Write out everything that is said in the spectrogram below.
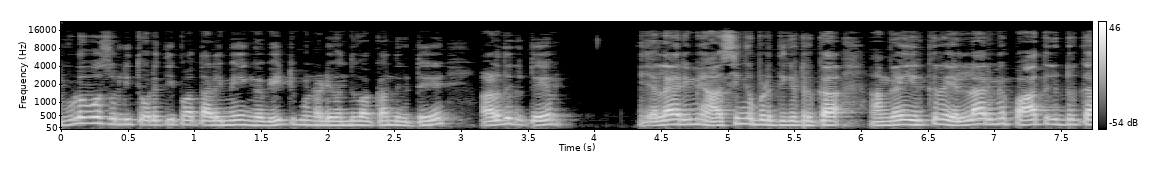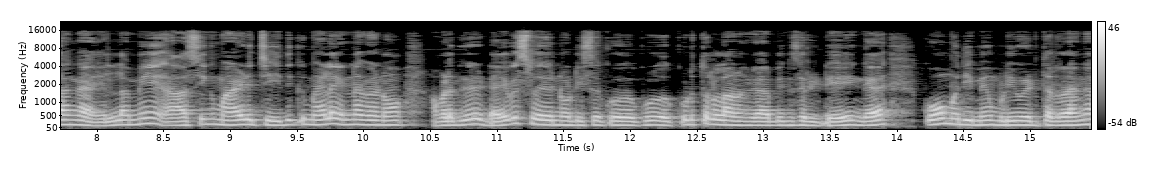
எவ்வளவோ சொல்லி துரத்தி பார்த்தாலுமே எங்கள் வீட்டு முன்னாடி வந்து உக்காந்துக்கிட்டு அழுதுகிட்டு எல்லாரையுமே அசிங்கப்படுத்திக்கிட்டு இருக்கா. அங்கே இருக்கிற எல்லாருமே பார்த்துக்கிட்டு இருக்காங்க. எல்லாமே அசிங்கம் ஆயிடுச்சு இதுக்கு மேலே என்ன வேணும்? அவளுக்கு டைவர்ஸ் நோட்டீஸை கொடுத்துடலாங்க அப்படின்னு சொல்லிட்டு இங்கே கோமதியுமே முடிவு எடுத்துடுறாங்க.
